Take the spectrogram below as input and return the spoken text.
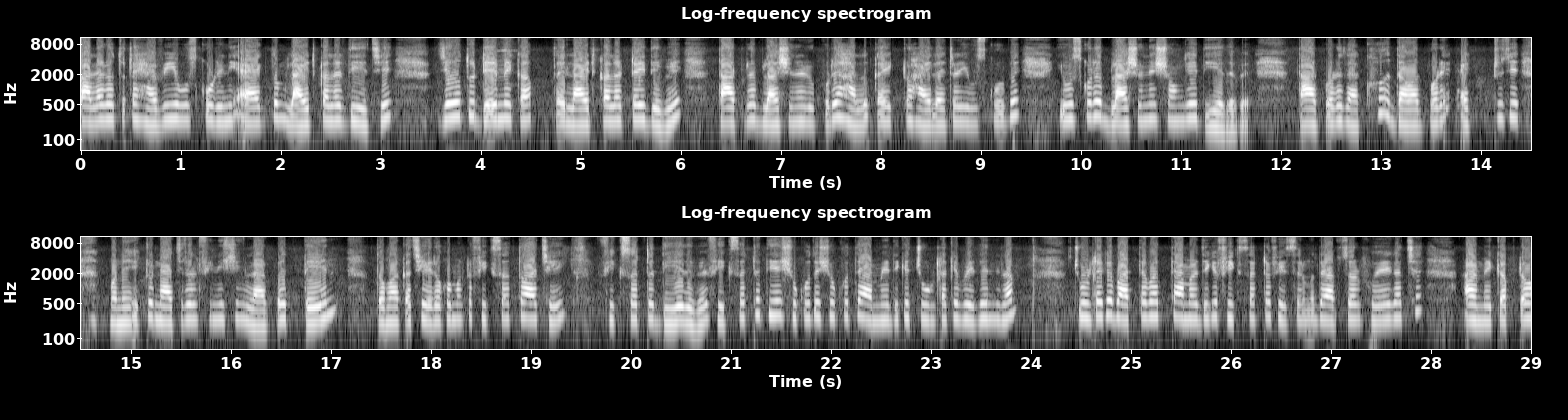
কালার অতটা হ্যাভি ইউজ করিনি, একদম লাইট কালার দিয়েছি। যেহেতু ডে মেকআপ তাই লাইট কালারটাই দেবে। তারপরে ব্লাশনের উপরে হালকা একটু হাইলাইটার ইউজ করবে ইউজ করে ব্লাশনের সঙ্গে দিয়ে দেবে। তারপরে দেখো, দেওয়ার পরে একটু যে মানে একটু ন্যাচারাল ফিনিশিং লাগবে দেন তোমার কাছে এরকম একটা ফিক্সার তো আছেই ফিক্সারটা দিয়ে দেবে। ফিক্সারটা দিয়ে শুকোতে শুকোতে আমি এদিকে চুলটাকে বেঁধে চুলটাকে বাড়তে বাড়তে আমার দিকে ফিক্সারটা ফেসের মধ্যে অ্যাবজর্ব হয়ে গেছে আর মেকআপটাও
